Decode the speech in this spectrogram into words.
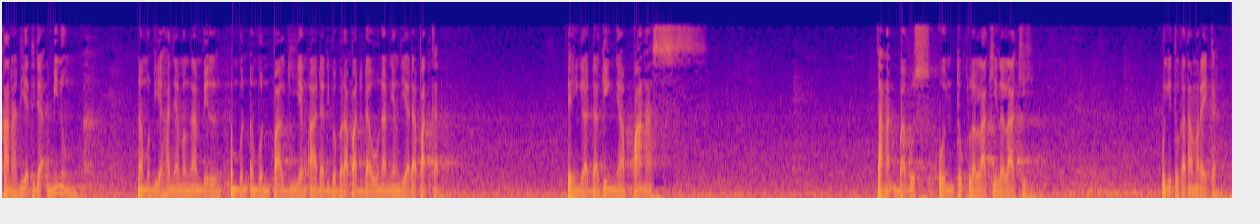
Karena dia tidak minum. Namun dia hanya mengambil embun-embun pagi yang ada di beberapa dedaunan yang dia dapatkan. Sehingga dagingnya panas. Sangat bagus untuk lelaki-lelaki. Begitu kata mereka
